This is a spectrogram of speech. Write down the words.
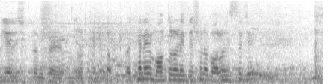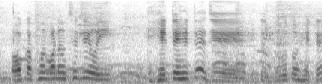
বিয়াল্লিশ কিলোমিটার এরকম থাকে। তো ওইখানে মন্ত্র নির্দেশনা বলা হয়েছে যে অকাথন মানে হচ্ছে যে ওই হেঁটে হেঁটে যে একটু দ্রুত হেঁটে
